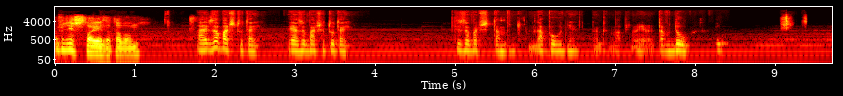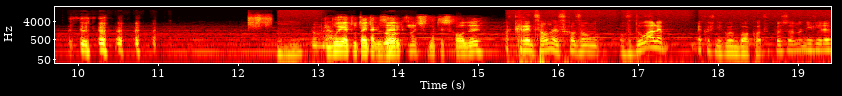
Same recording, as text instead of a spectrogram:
No przecież stoję za tobą. Ale zobacz tutaj. Ja zobaczę tutaj. Ty zobacz tam na południe. Na tym mapie, no nie wiem, tam w dół. Dobra. Próbuję tutaj tak zerknąć na te schody. Kręcone schodzą w dół, ale jakoś nie głęboko, tylko że no niewiele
